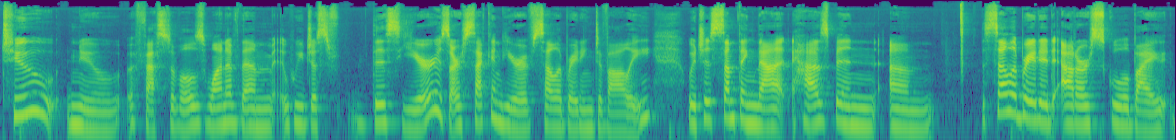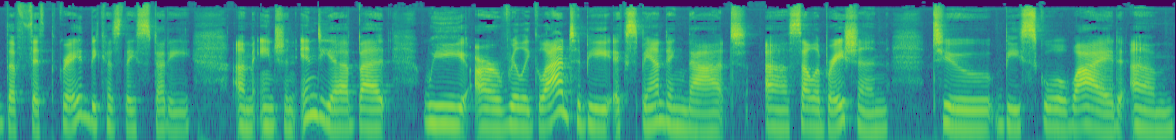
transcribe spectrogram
two new festivals. One of them, we just this year is our second year of celebrating Diwali, which is something that has been um, celebrated at our school by the fifth grade because they study um, ancient India, but we are really glad to be expanding that uh, celebration to be school wide. Um,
